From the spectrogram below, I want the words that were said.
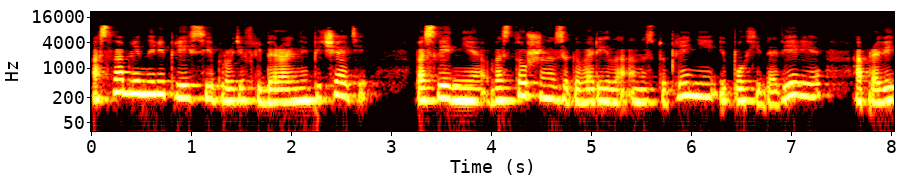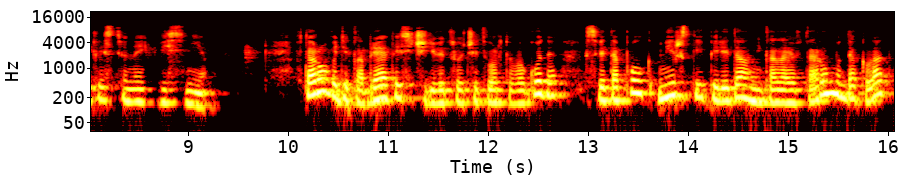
ослаблены репрессии против либеральной печати. Последняя восторженно заговорила о наступлении эпохи доверия, о правительственной весне. 2 декабря 1904 года Святополк Мирский передал Николаю II доклад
